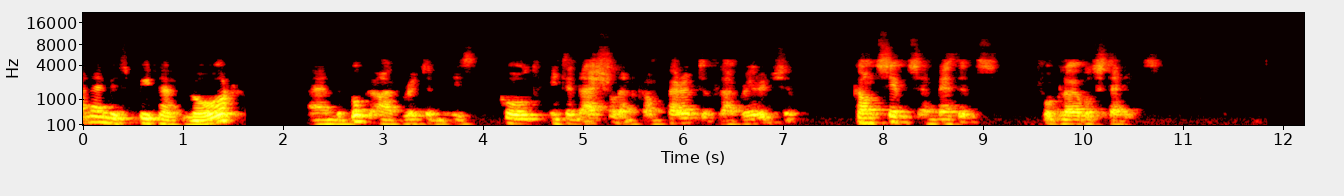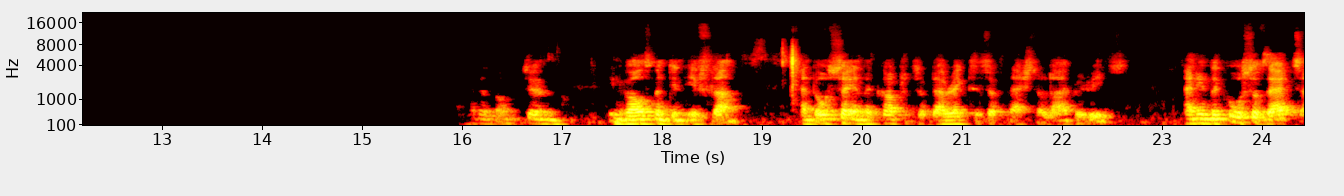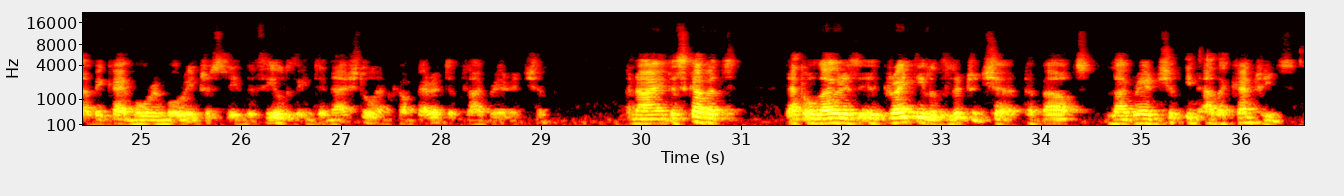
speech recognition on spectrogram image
My name is Peter Lor, and the book I've written is called International and Comparative Librarianship Concepts and Methods for Global Studies. I had a long term involvement in IFLA and also in the Conference of Directors of National Libraries. And in the course of that, I became more and more interested in the field of international and comparative librarianship. And I discovered that although there is a great deal of literature about librarianship in other countries,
